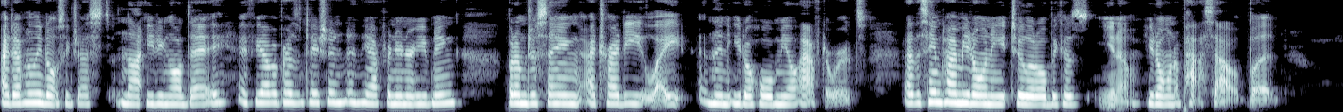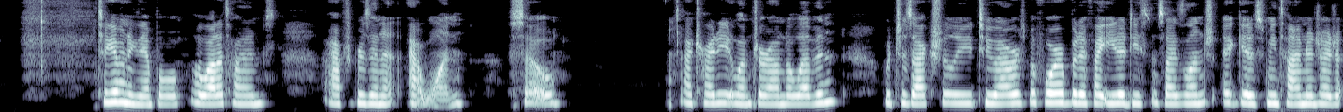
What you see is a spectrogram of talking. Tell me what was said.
I definitely don't suggest not eating all day if you have a presentation in the afternoon or evening, but I'm just saying I try to eat light and then eat a whole meal afterwards. At the same time, you don't want to eat too little because, you know, you don't want to pass out, but to give an example, a lot of times I have to present it at 1, so I try to eat lunch around 11, which is actually two hours before, but if I eat a decent sized lunch, it gives me time to dig-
